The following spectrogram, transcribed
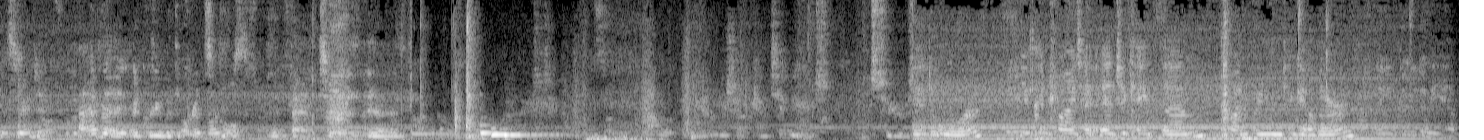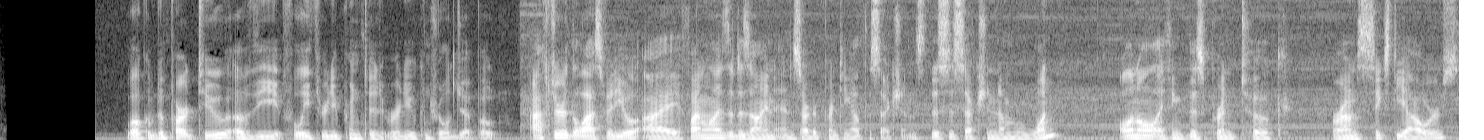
concerned, I uh, agree with the principle that uh, uh, we should continue to. or you can try to educate them, try to bring them together. We have Welcome to part two of the fully 3D printed radio controlled jet boat. After the last video, I finalized the design and started printing out the sections. This is section number one. All in all, I think this print took around 60 hours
